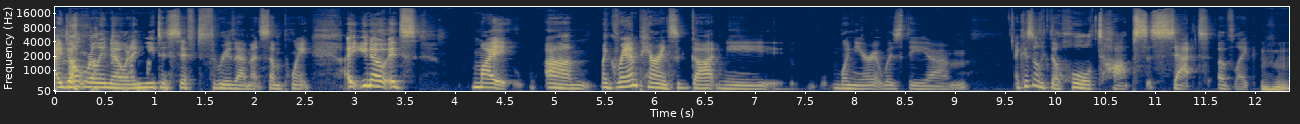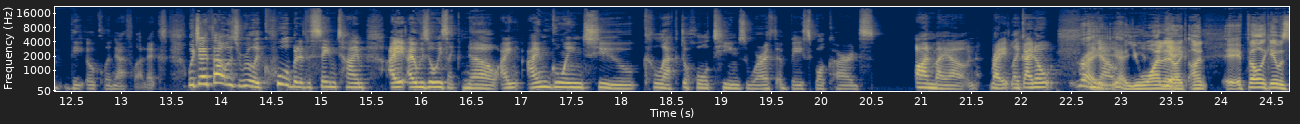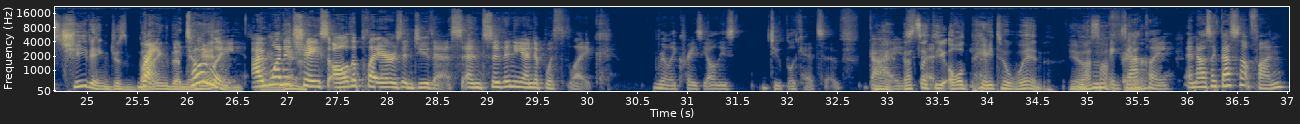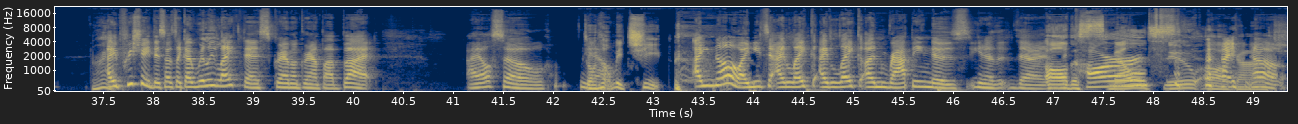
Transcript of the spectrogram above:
I don't really know and I need to sift through them at some point. I, you know, it's my um my grandparents got me one year it was the um I guess it was like the whole Topps set of like hmm the Oakland Athletics, which I thought was really cool. But at the same time, I, I was always like, no, I, I'm going to collect a whole team's worth of baseball cards on my own, right? Like I don't, Right. know, yeah. You wanted yeah. like un- it felt like it was cheating just buying right? them. Totally. and I want to yeah. chase all the players and do this, and so then you end up with like really crazy, all these duplicates of guys. Right. That's like the old you know. pay to win. You know, that's Mhm, not fair. exactly. And I was like, that's not fun. Right. I appreciate this. I was like, I really like this, Grandma, Grandpa, but I also Don't know, help me cheat. I know. I need to. I like. I like unwrapping those. You know, the the, All the, smell cards. too. Oh I gosh. know.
